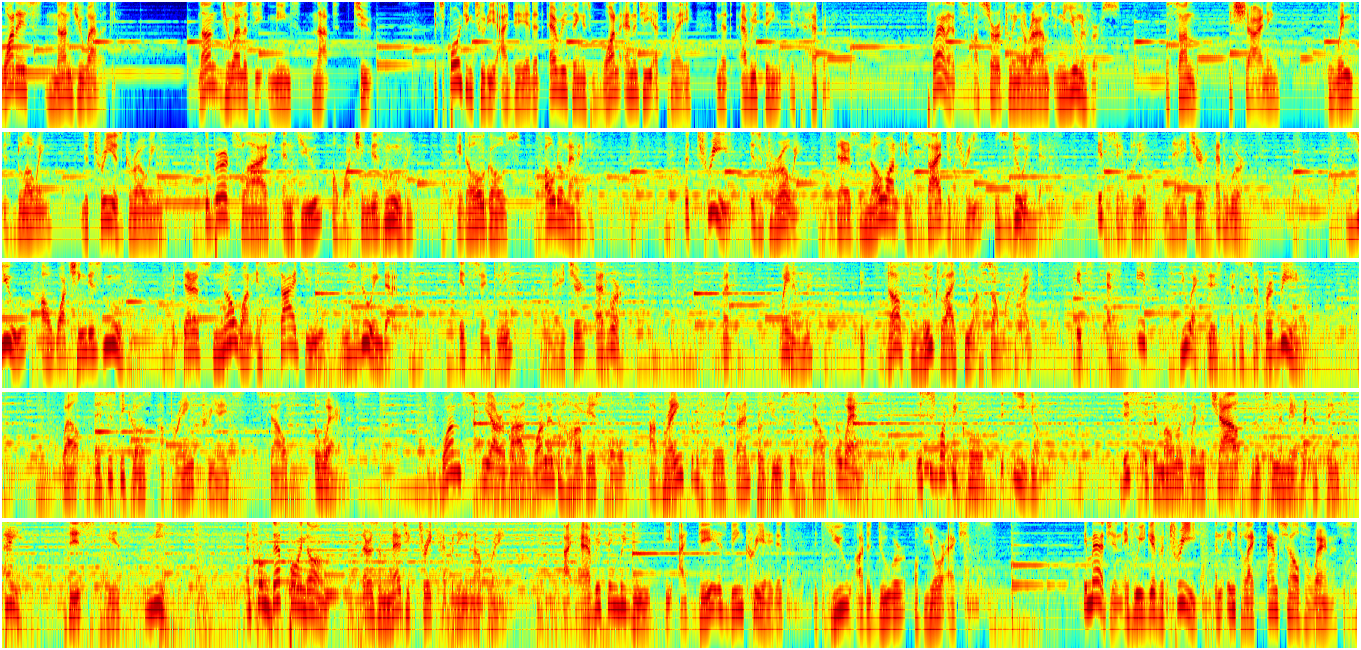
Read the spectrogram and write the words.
What is non-duality? Non-duality means not two. It's pointing to the idea that everything is one energy at play and that everything is happening. Planets are circling around in the universe. The sun is shining, the wind is blowing, the tree is growing, the bird flies and you are watching this movie. It all goes automatically. A tree is growing. There's no one inside the tree who's doing that. It's simply nature at work. You are watching this movie, but there is no one inside you who's doing that. It's simply nature at work. But wait a minute, it does look like you are someone, right? It's as if you exist as a separate being. Well, this is because our brain creates self-awareness. Once we are about one and a half years old, our brain for the first time produces self-awareness. This is what we call the ego. This is the moment when the child looks in the mirror and thinks, hey, this is me. And from that point on, there is a magic trick happening in our brain. By everything we do, the idea is being created that you are the doer of your actions. Imagine if we give a tree an intellect and self-awareness.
